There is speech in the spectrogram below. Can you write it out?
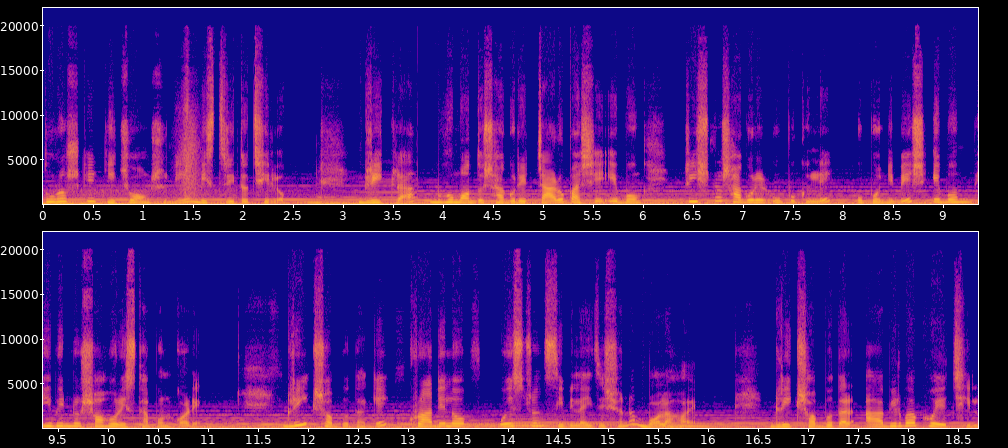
তুরস্কের কিছু অংশ নিয়ে বিস্তৃত ছিল। গ্রিকরা ভূমধ্য সাগরের চারপাশে এবং কৃষ্ণ সাগরের উপকূলে উপনিবেশ এবং বিভিন্ন শহর স্থাপন করে। গ্রিক সভ্যতাকে ক্রাডেল অফ ওয়েস্টার্ন সিভিলাইজেশনও বলা হয়। গ্রিক সভ্যতার আবির্ভাব হয়েছিল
